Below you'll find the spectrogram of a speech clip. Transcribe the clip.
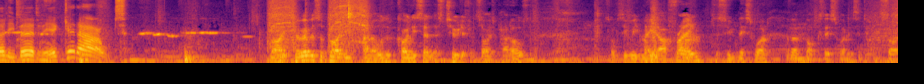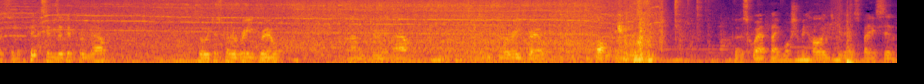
Early bird in here, get out! Right, so whoever supplied these panels have kindly sent us two different size panels. So obviously we've made our frame to suit this one. I've unboxed this one, it's a different size. So the fixings are different now. So we're just going to re-drill. I'm doing it now. Just going to re-drill, bolt in, put a square plate washer behind to give it a spacing.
